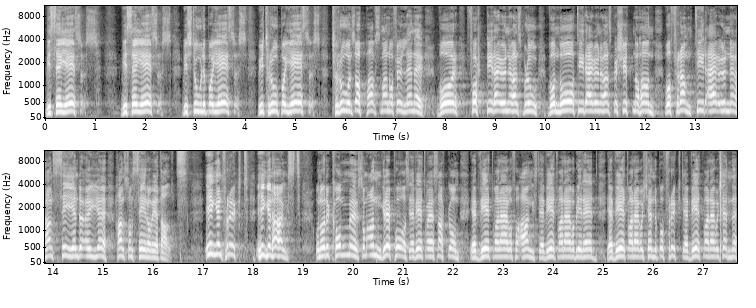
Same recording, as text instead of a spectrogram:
Vi ser Jesus. Vi ser Jesus. Vi stoler på Jesus. Vi tror på Jesus, troens opphavsmann og fullender. Vår fortid er under hans blod, vår nåtid er under hans beskyttende hånd. Vår framtid er under hans seende øye, han som ser og vet alt. Ingen frykt, ingen angst. Og når det kommer som angrep på oss Jeg vet hva jeg snakker om. Jeg vet hva det er å få angst, jeg vet hva det er å bli redd, jeg vet hva det er å kjenne på frykt, jeg vet hva det er å kjenne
